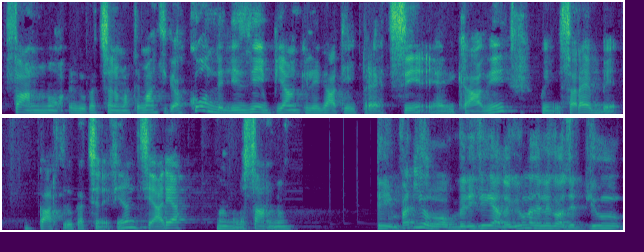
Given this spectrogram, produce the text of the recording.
fanno l'educazione matematica con degli esempi anche legati ai prezzi e ai ricavi, quindi sarebbe parte educazione finanziaria, ma non lo sanno. Sì, infatti io ho verificato che una delle cose più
